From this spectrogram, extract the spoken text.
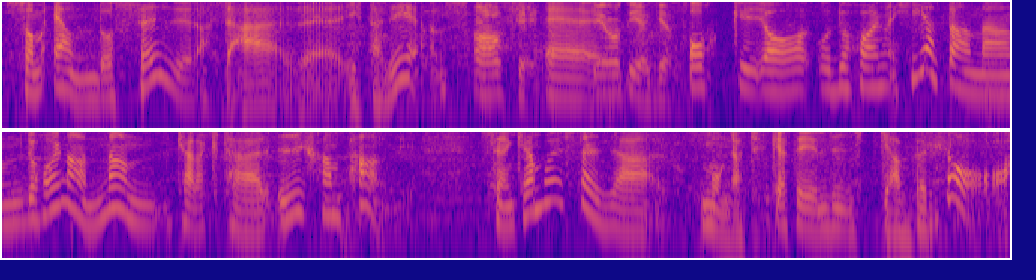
som ändå säger att det är eh, italienskt. Ja, okej. Det är något eget. Och, ja, och du har en helt annan, du har en annan karaktär i champagne. Sen kan man ju säga, många tycker att det är lika bra.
